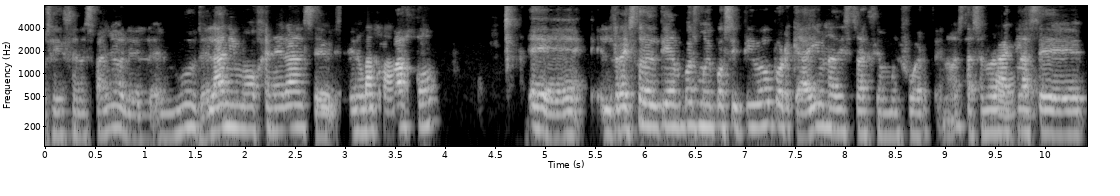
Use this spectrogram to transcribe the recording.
se dice en español? El, el mood, el ánimo general se, viene un poco bajo. eh, el resto del tiempo es muy positivo porque hay una distracción muy fuerte, ¿no? Estás en una clase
